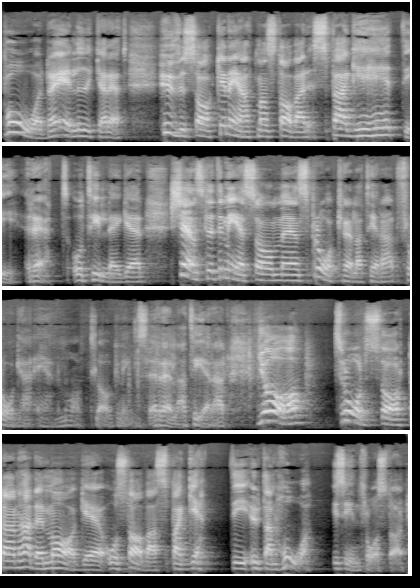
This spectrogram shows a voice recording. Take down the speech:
båda är lika rätt. Huvudsaken är att man stavar spaghetti rätt och tillägger känns lite mer som en språkrelaterad fråga än matlagningsrelaterad. Ja, trådstartaren hade mage att stava spaghetti utan H i sin trådstart.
